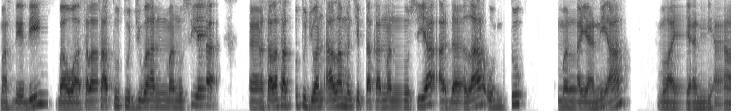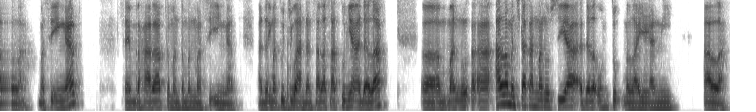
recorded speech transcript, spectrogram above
Mas Dedi bahwa salah satu tujuan manusia, eh, salah satu tujuan Allah menciptakan manusia adalah untuk melayani A, melayani Allah. Masih ingat? Saya berharap teman-teman masih ingat. Ada lima tujuan dan salah satunya adalah eh, eh, Allah menciptakan manusia adalah untuk melayani Allah.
